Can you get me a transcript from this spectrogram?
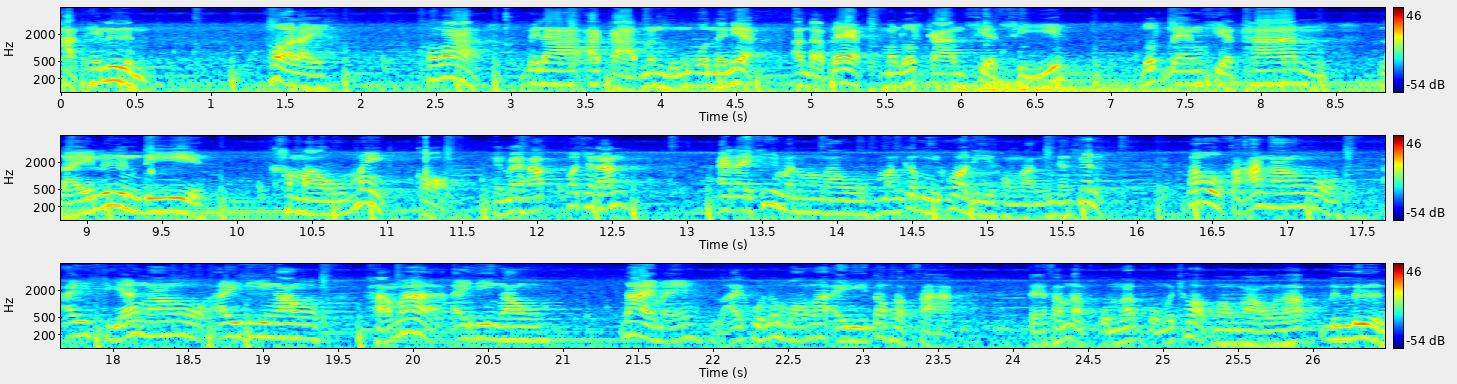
ขัดให้ลื่น เพราะอะไร เพราะว่าเวลาอากาศมันหมุนวนในเนี่ยอันดับแรกมันลดการเสียดสี ลดแรงเสียดทาน ไหลลื่นดีเขมเมาไม่เกาะเห็นไหมครับ เพราะฉะนั้น อะไรที่มันเงา มันก็มีข้อดีของมัน อย่างเช่น เบ้าฝาเงา ไอเสียเงา ไอดีเงา ถามว่าไอดีเงาได้ไหม หลายคนก็มองว่าไอดีต้องสักสากแต่สำหรับผมนะผมก็ชอบเงาเงานะครับ ลื่น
